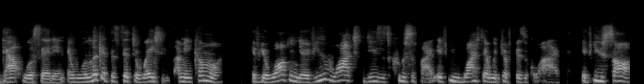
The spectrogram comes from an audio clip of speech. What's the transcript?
Doubt will set in. And we'll look at the situations. I mean, come on. If you're walking there, if you watched Jesus crucified, if you watched that with your physical eyes, if you saw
